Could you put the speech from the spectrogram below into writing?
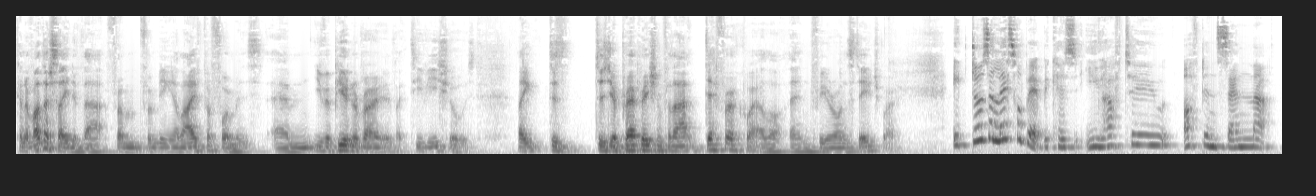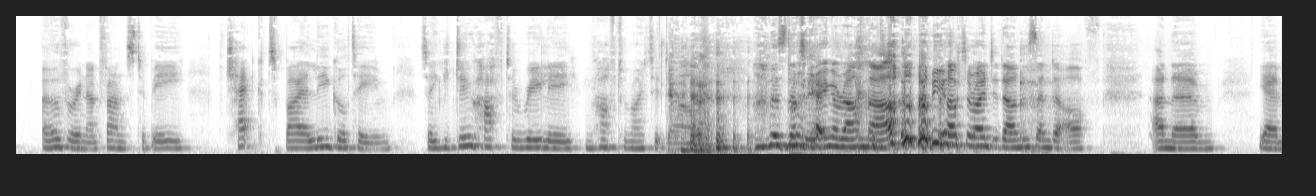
kind of other side of that, from from being a live performance, um, you've appeared in a variety of like TV shows. Like, does does your preparation for that differ quite a lot then for your on stage work? It does a little bit because you have to often send that over in advance to be checked by a legal team. So you do have to really, you have to write it down. There's no getting around that. you have to write it down and send it off. And um, yeah,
